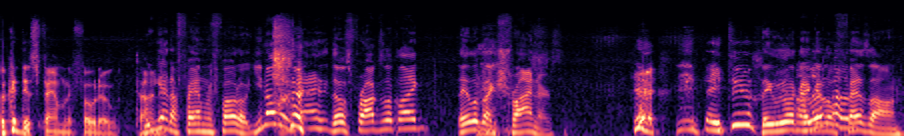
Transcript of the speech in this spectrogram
Look at this family photo, Tony. We got a family photo. You know those guys, those frogs look like? They look like Shriners. they do. They look like I like a little fez on.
